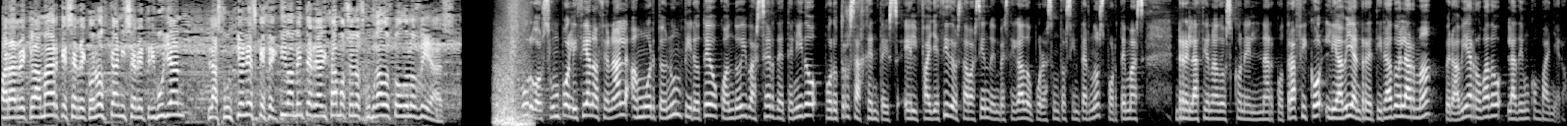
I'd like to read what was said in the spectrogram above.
para reclamar que se reconozcan y se retribuyan las funciones que efectivamente realizamos en los juzgados todos los días. Burgos, un policía nacional ha muerto en un tiroteo cuando iba a ser detenido por otros agentes. El fallecido estaba siendo investigado por asuntos internos por temas relacionados con el narcotráfico. Le habían retirado el arma, pero había robado la de un compañero.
